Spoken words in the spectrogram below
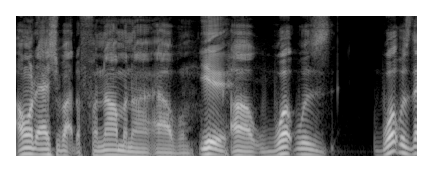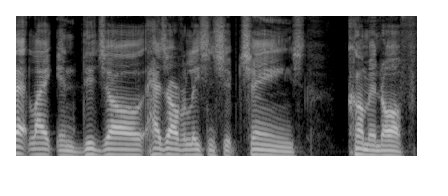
I want to ask you about the Phenomenon album. Yeah. Uh, what was what was that like? And did y'all has y'all relationship changed coming off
